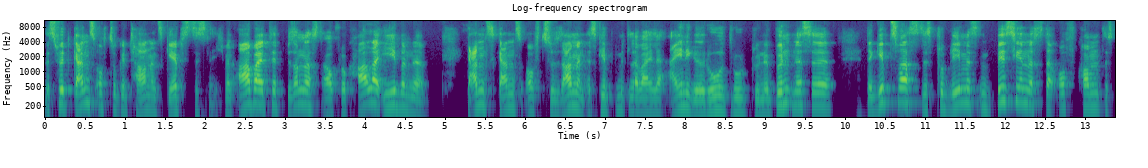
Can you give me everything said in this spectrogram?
Es wird ganz oft so getan, als gäbe es das nicht. Man arbeitet besonders auf lokaler Ebene ganz, ganz oft zusammen. Es gibt mittlerweile einige rot-rot-grüne Bündnisse. Da gibt es was. Das Problem ist ein bisschen, was da oft kommt, ist,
